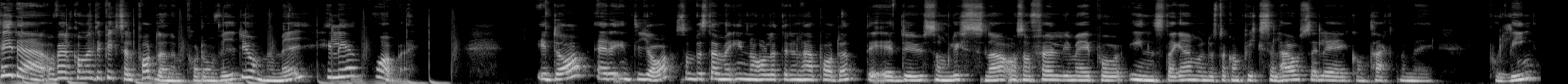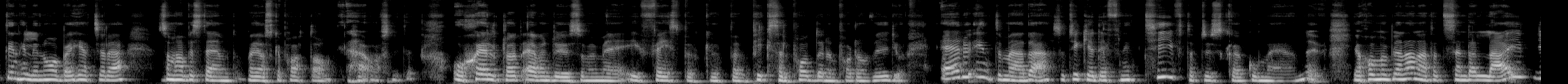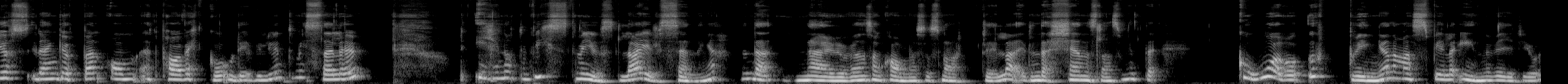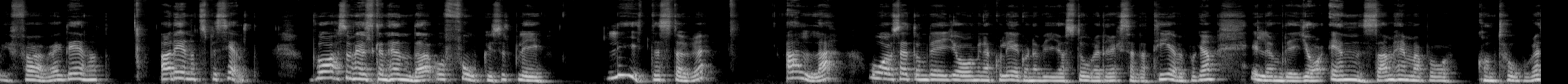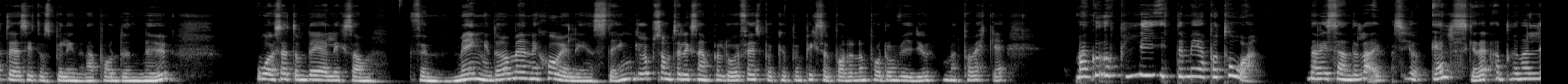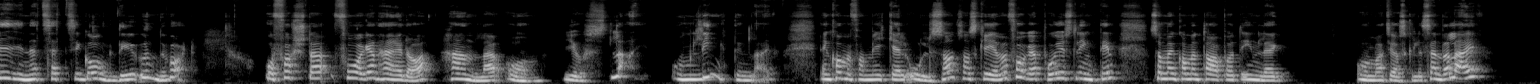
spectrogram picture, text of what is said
Hej där och välkommen till Pixelpodden, en podd om video med mig, Helene Åberg. Idag är det inte jag som bestämmer innehållet i den här podden. Det är du som lyssnar och som följer mig på Instagram under Stockholm Pixelhouse eller är i kontakt med mig på LinkedIn, Helene Åberg heter jag där, som har bestämt vad jag ska prata om i det här avsnittet. Och självklart även du som är med i Facebookgruppen Pixelpodden, en podd om video. Är du inte med där så tycker jag definitivt att du ska gå med nu. Jag kommer bland annat att sända live just i den gruppen om ett par veckor och det vill du inte missa, eller hur? Det är ju något visst med just livesändningar. Den där nerven som kommer så snart det är live, den där känslan som inte går att upp uppbringa när man spelar in video i förväg. Det är något, ja, det är något speciellt. Vad som helst kan hända och fokuset blir lite större. Alla, oavsett om det är jag och mina kollegor när vi gör stora direktsända TV-program eller om det är jag ensam hemma på kontoret där jag sitter och spelar in den här podden nu. Oavsett om det är liksom för mängder av människor eller i en stängd grupp som till exempel då i Facebookgruppen Pixelpodden, en podd om video om ett par veckor man går upp lite mer på tå när vi sänder live. Alltså jag älskar det, adrenalinet sätts igång, det är underbart. Och första frågan här idag handlar om just live, om LinkedIn live. Den kommer från Mikael Olsson som skrev en fråga på just LinkedIn som en kommentar på ett inlägg om att jag skulle sända live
